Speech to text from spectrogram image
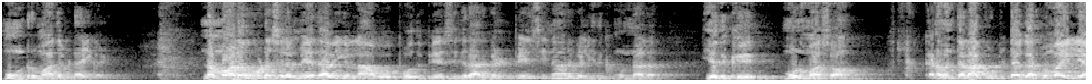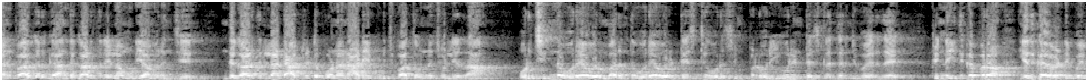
மூன்று மாத விடாய்கள். நம்மால கூட சில மேதாவிகள்லாம் அவ்வப்போது பேசுகிறார்கள் பேசினார்கள் இதுக்கு முன்னால. எதுக்கு? மூணு மாசம். கணவன் தலா கூட்டுட்டா கர்ப்பமா இல்லையான்னு பாக்குறதுக்கு அந்த காலத்துல எல்லாம் முடியாம இருந்துச்சு. இந்த காலத்துலலாம் டாக்டர்கிட்ட போனால் நாடியை பிடிச்சி பார்த்தோன்னு சொல்லிடுறான். ஒரு சின்ன ஒரே ஒரு மருந்து ஒரே ஒரு டெஸ்ட் ஒரு சிம்பிள் ஒரு யூரின் டெஸ்ட்ல தெரிஞ்சு போயிருது. பின்ன இதுக்கப்புறம் எதுக்காக வேண்டி போய்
